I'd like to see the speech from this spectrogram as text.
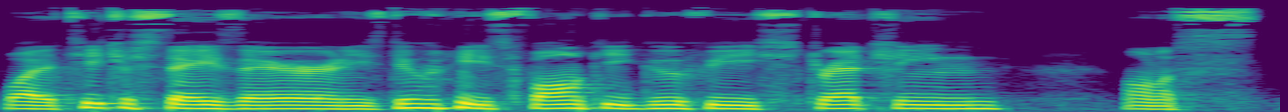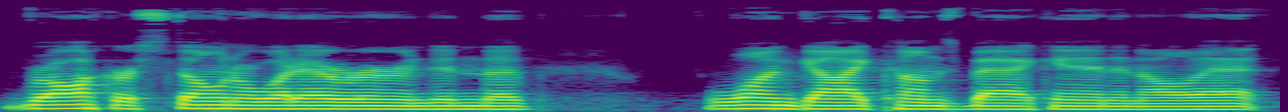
while the teacher stays there and he's doing these funky, goofy stretching on a rock or stone or whatever, and then the one guy comes back in and all that.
